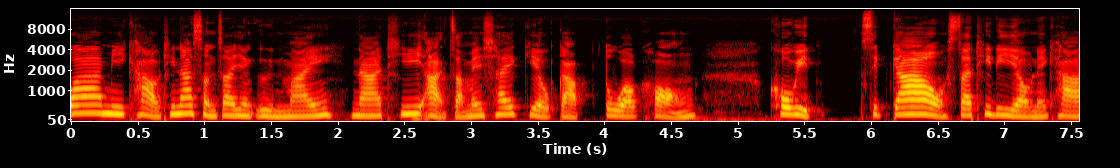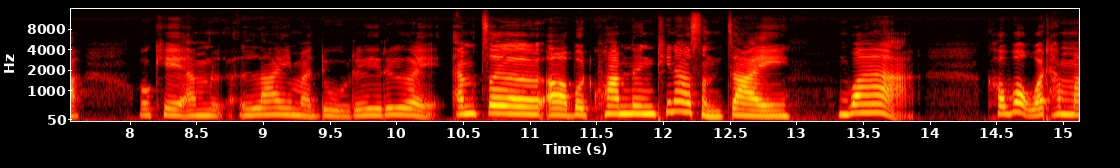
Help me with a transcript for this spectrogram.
ว่ามีข่าวที่น่าสนใจอย่างอื่นไหมนะ ที่อาจจะไม่ใช่เกี่ยวกับตัวของโควิด -19 ซะทีเดียวนะคะโอเคแอมไล่มาดูเรื่อยๆแอมเจออบทความหนึ่งที่น่าสนใจว่า เขาบอกว่าทำไม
